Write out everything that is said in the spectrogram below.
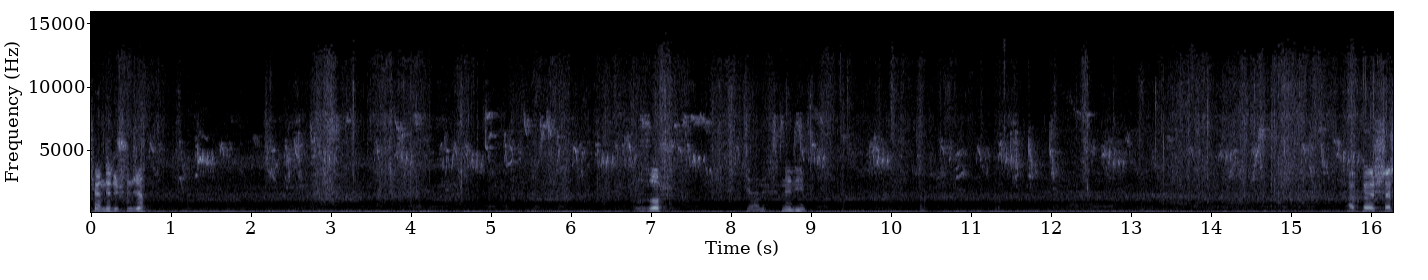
kendi düşüncem zor. Yani ne diyeyim? Arkadaşlar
